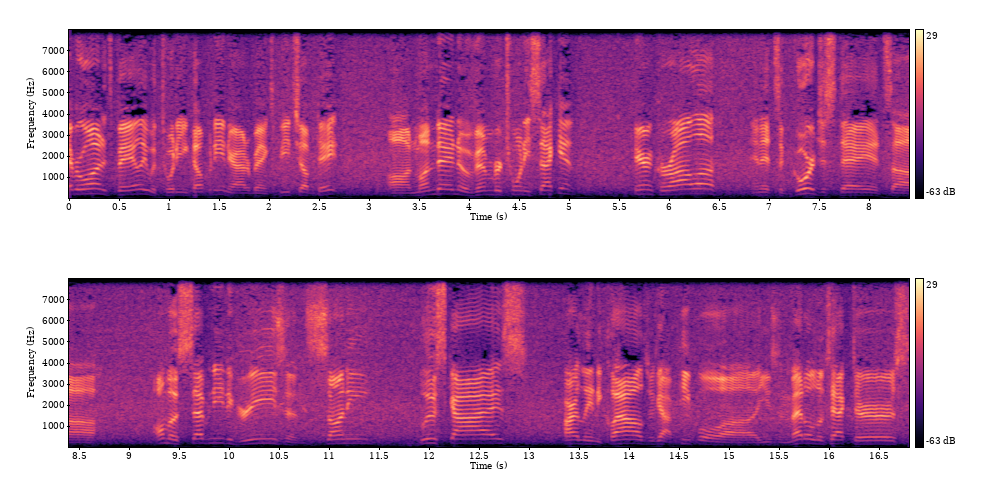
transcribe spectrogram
Hey everyone, it's Bailey with Twiddy & Company and your Outer Banks Beach update on Monday, November 22nd here in Corolla and it's a gorgeous day. It's uh, almost 70 degrees and sunny, blue skies, hardly any clouds. We got people uh, using metal detectors,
